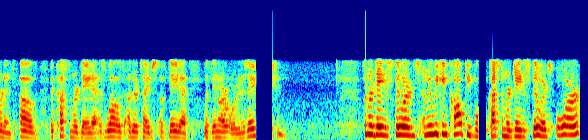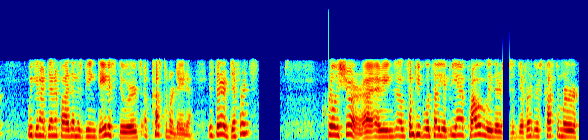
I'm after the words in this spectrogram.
governance of the customer data as well as other types of data within our organization customer data stewards, I mean, we can call people customer data stewards, or we can identify them as being data stewards of customer data. Is there a difference? Not really sure. I, I mean, uh, some people would tell you, yeah, probably there's a difference. There's customer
